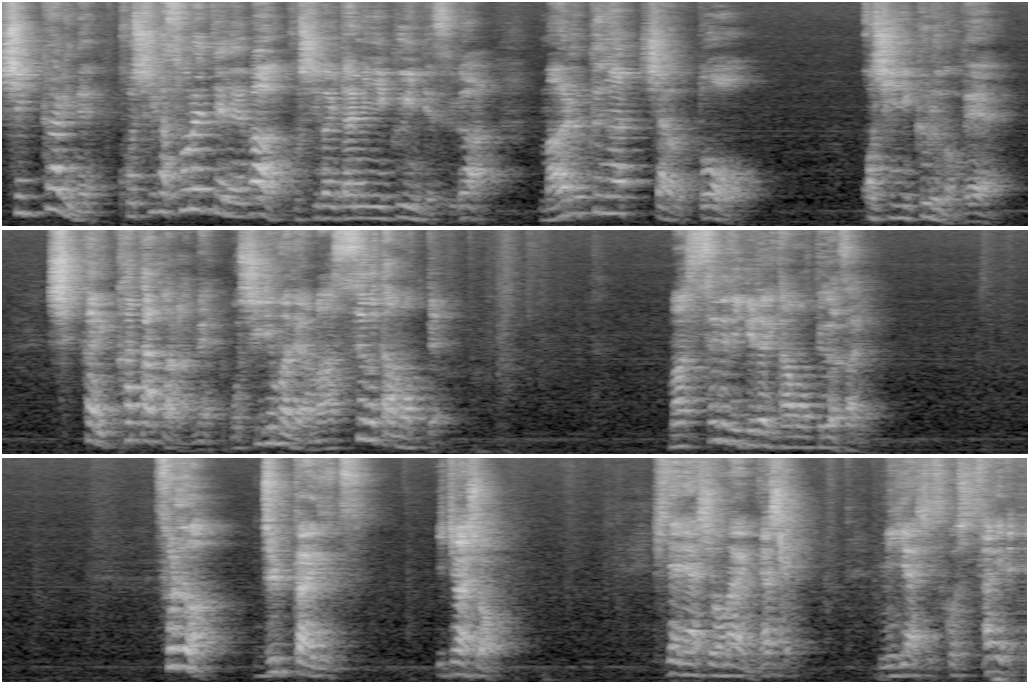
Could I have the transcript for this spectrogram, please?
しっかりね腰が反れてれば腰が痛みにくいんですが丸くなっちゃうと腰にくるのでしっかり肩からねお尻まではまっすぐ保ってまっすぐできるだけ保ってください。それでは10回ずついきましょう。左足を前に出して右足少し下げて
